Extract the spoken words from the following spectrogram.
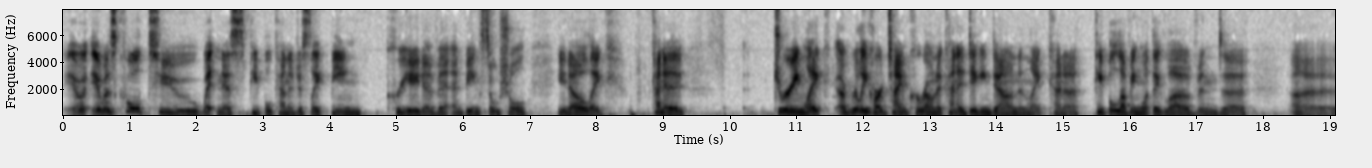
it, it was cool to witness people kind of just like being creative and being social, you know, like kind of during like a really hard time corona kind of digging down and like kind of people loving what they love and uh uh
